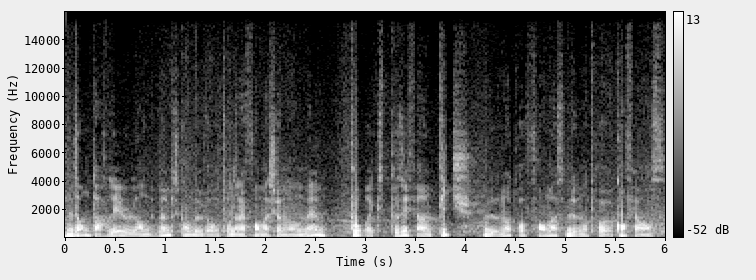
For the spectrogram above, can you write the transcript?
d'en parler le lendemain, parce qu'on devait retourner à la formation le lendemain, pour exposer, faire un pitch de notre, formation, de notre conférence.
